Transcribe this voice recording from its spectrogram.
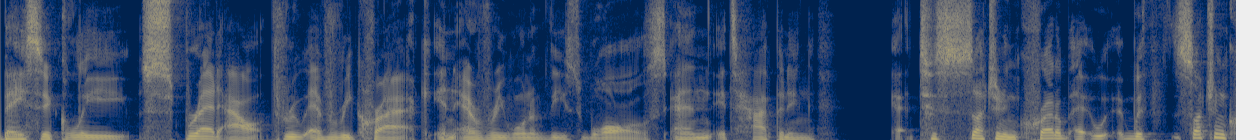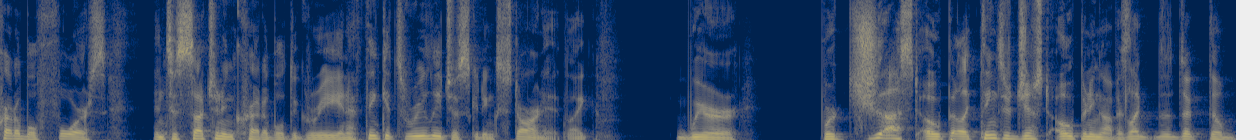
basically spread out through every crack in every one of these walls. And it's happening to such an incredible uh, with such incredible force and to such an incredible degree. And i think it's really just getting started. Like we're we're just open like things are just opening up. It's like the, the, the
